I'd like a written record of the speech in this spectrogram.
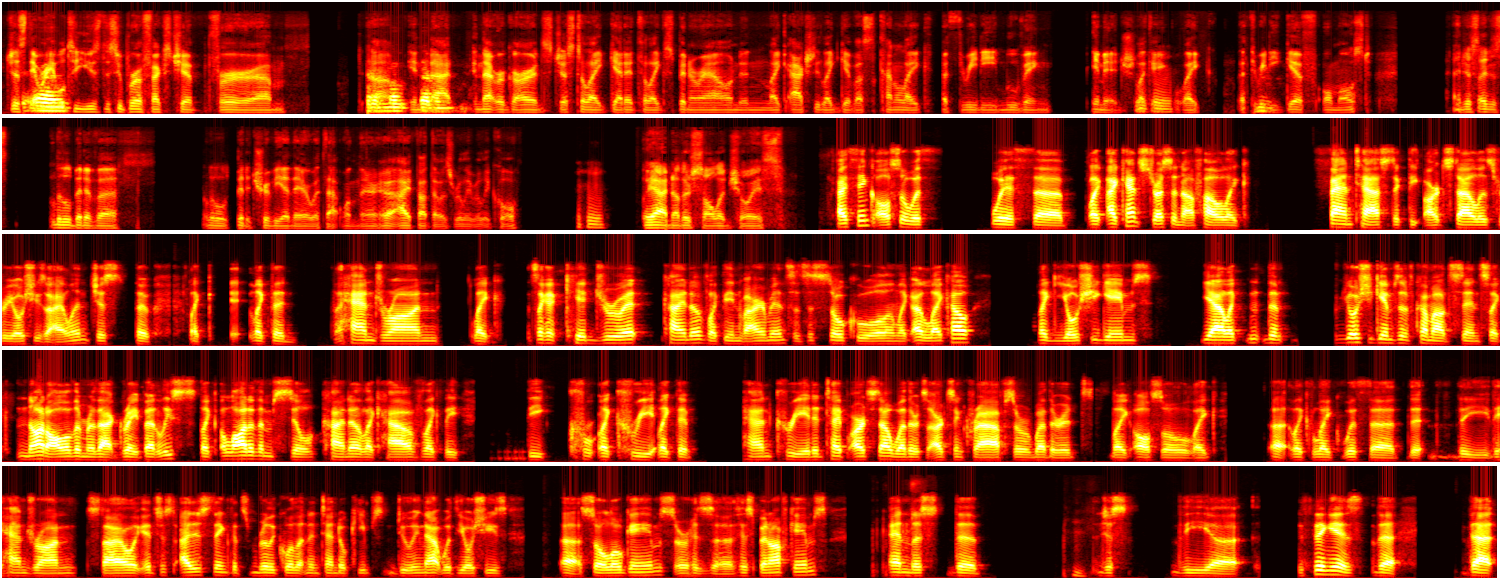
Just they were able to use the Super FX chip for um, For the um, in 7. that in that regards, just to like get it to like spin around and like actually like give us kind of like a 3D moving image, like Mhm. a like a 3D GIF almost. I just I just a little bit of a a little bit of trivia there with that one there. I thought that was really really cool. Mhm. But yeah, another solid choice. I think also with with uh like I can't stress enough how like fantastic the art style is for Yoshi's Island. Just the like like the the hand drawn like it's like a kid drew it kind of like the environments. It's just so cool and like I like how like Yoshi games. Yeah, like the Yoshi games that have come out since like not all of them are that great, but at least like a lot of them still kind of like have like the the cr- like create like the hand created type art style, whether it's arts and crafts or whether it's like also like uh, like like with uh, the the the hand drawn style. It's just I just think that's really cool that Nintendo keeps doing that with Yoshi's uh, solo games or his uh, his spin off games, and this the just the uh, the thing is that that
